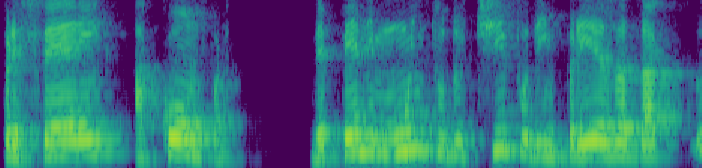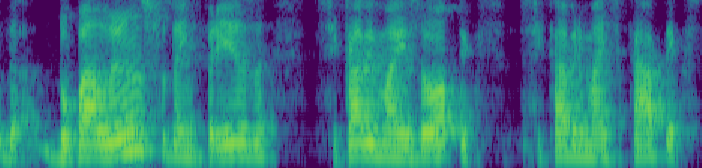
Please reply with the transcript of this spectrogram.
preferem a compra. Depende muito do tipo de empresa, da, da, do balanço da empresa, se cabe mais OPEX, se cabe mais CAPEX,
